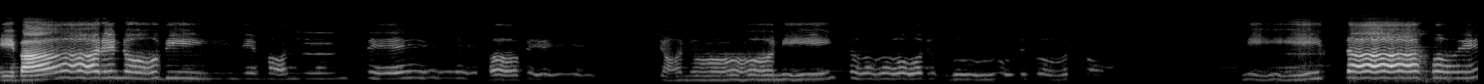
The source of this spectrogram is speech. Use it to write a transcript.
এবার নবীন মন্ত্রে হবে জননী তোর উদ্বোধ নিতা হয়ে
